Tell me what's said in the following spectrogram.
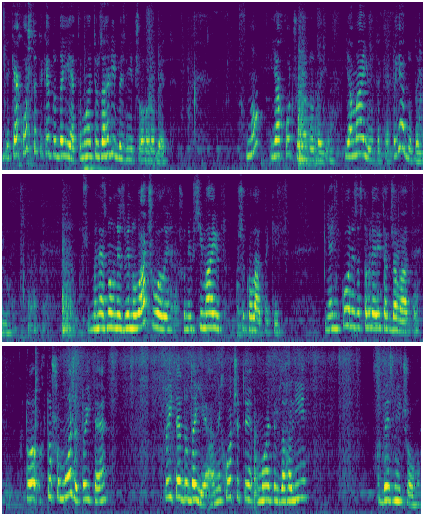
Яке хочете, таке додаєте. Можете взагалі без нічого робити. Ну, я хочу, я додаю. Я маю таке, то я додаю. Щоб мене знов не звинувачували, що не всі мають шоколад такий. Я нікого не заставляю так давати. Хто, хто що може, той те. Той те додає, а не хочете, можете взагалі без нічого.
